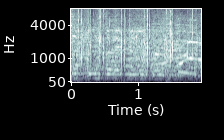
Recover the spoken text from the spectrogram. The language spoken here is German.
Seite.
